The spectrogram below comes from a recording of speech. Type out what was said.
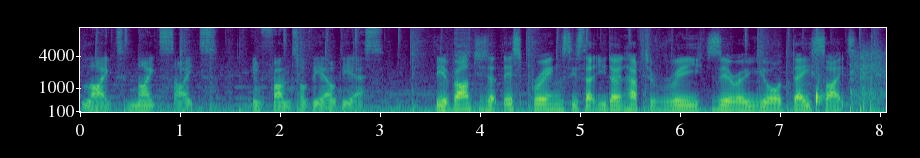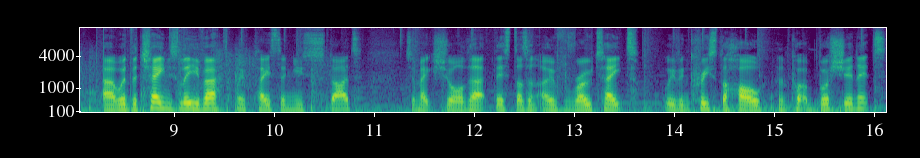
light night sights in front of the LDS. The advantage that this brings is that you don't have to re-zero your day sight. Uh, with the change lever, we've placed a new stud to make sure that this doesn't over rotate. We've increased the hole and put a bush in it.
